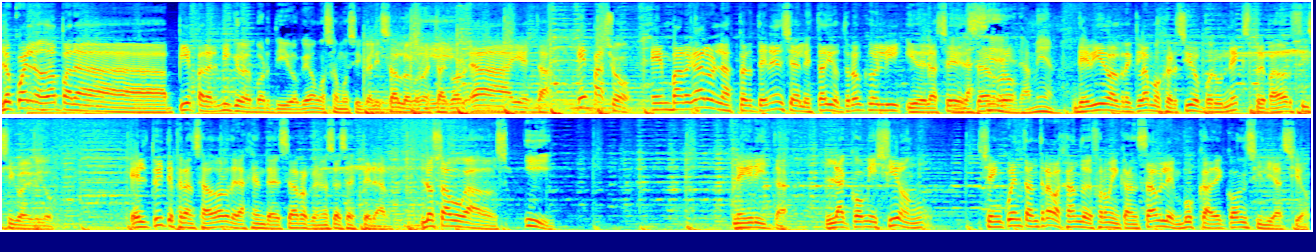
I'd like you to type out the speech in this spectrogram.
Lo cual nos da para pie para el micro deportivo, que vamos a musicalizarlo con nuestra... cor- Ahí está. ¿Qué pasó? Embargaron las pertenencias del Estadio Trócoli y de la sede De de Cerro también. debido al reclamo ejercido por un ex preparador físico del club. El tuit esperanzador de la gente del Cerro que no se hace esperar. Los abogados y Negrita, la comisión se encuentran trabajando de forma incansable en busca de conciliación.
